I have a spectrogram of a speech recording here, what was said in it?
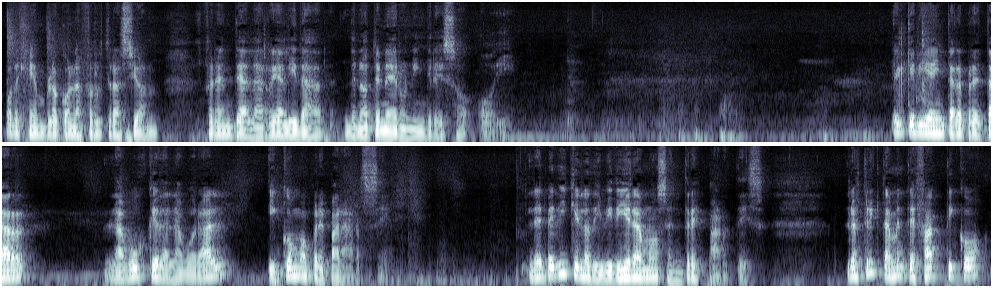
por ejemplo, con la frustración frente a la realidad de no tener un ingreso hoy. Él quería interpretar la búsqueda laboral y cómo prepararse. Le pedí que lo dividiéramos en tres partes. Lo estrictamente fáctico,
